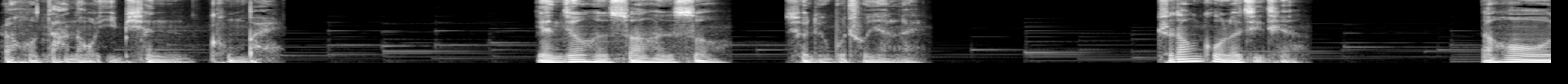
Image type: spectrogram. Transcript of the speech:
然后大脑一片空白，眼睛很酸很涩，却流不出眼泪。直到过了几天，然后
